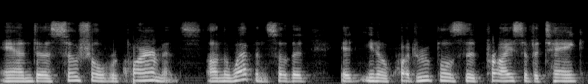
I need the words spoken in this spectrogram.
and uh, social requirements on the weapons so that it, you know, quadruples the price of a tank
